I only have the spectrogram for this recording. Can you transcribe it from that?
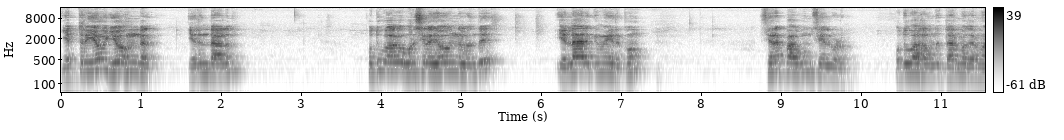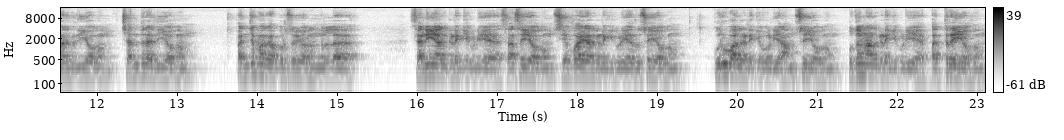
எத்தனையோ யோகங்கள் இருந்தாலும் பொதுவாக ஒரு சில யோகங்கள் வந்து எல்லாருக்குமே இருக்கும். சிறப்பாகவும் செயல்படும். பொதுவாக வந்து தர்ம கர்மாதிபதி யோகம் சந்திர அதியோகம் பஞ்சமகாபுருஷ யோகங்களில் சனியால் கிடைக்கக்கூடிய சசயோகம் செவ்வாயால் கிடைக்கக்கூடிய ருசயோகம் குருவால் கிடைக்கக்கூடிய அம்ச யோகம் புதனால் கிடைக்கக்கூடிய பத்திர யோகம்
